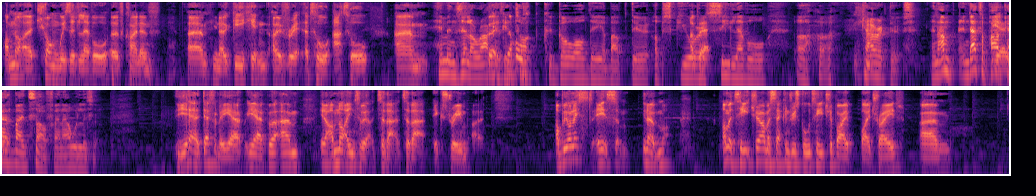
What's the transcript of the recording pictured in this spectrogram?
I'm not a Chong Wizard level of kind of um, you know geeking over it at all at all. Um, Him and Zilla Rocca could whole... talk could go all day about their obscure sea level uh, characters, and I'm and that's a podcast yeah, yeah. by itself, and I would listen. Yeah, definitely, yeah, yeah. But um, you know, I'm not into it to that to that extreme. I'll be honest. It's you know, I'm a teacher. I'm a secondary school teacher by by trade. Um,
